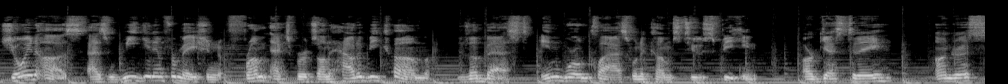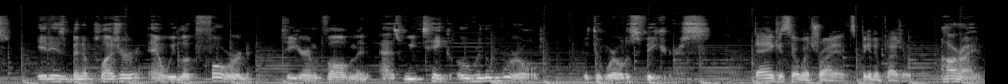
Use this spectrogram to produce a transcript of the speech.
Join us as we get information from experts on how to become the best in world class when it comes to speaking. Our guest today, Andres, it has been a pleasure, and we look forward to your involvement as we take over the world with the World of Speakers. Thank you so much, Ryan. It's been a pleasure. All right.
